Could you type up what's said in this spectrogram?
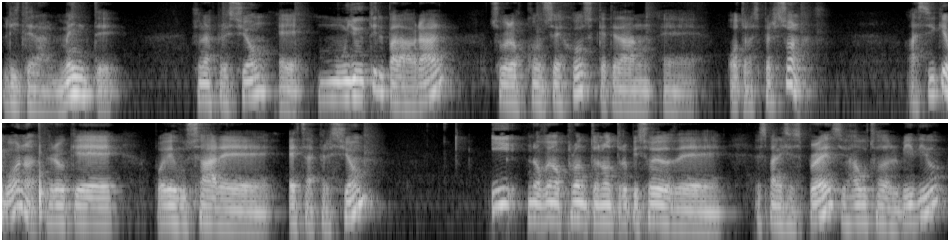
literalmente. Es una expresión eh, muy útil para hablar sobre los consejos que te dan eh, otras personas. Así que bueno, espero que puedes usar eh, esta expresión y nos vemos pronto en otro episodio de Spanish Express. Si os ha gustado el vídeo,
